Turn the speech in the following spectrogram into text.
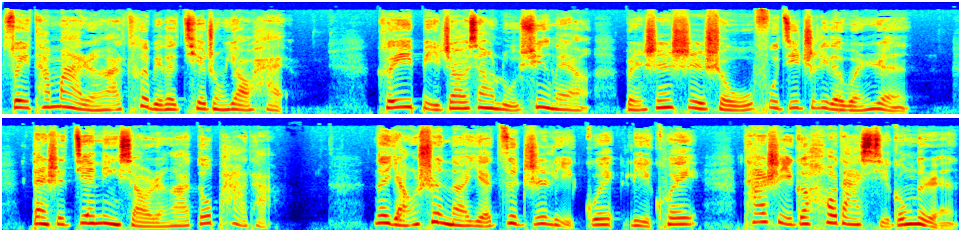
所以他骂人啊特别的切中要害，可以比照像鲁迅那样本身是手无缚鸡之力的文人。但是奸佞小人啊，都怕他。那杨顺呢，也自知理亏，理亏。他是一个好大喜功的人，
